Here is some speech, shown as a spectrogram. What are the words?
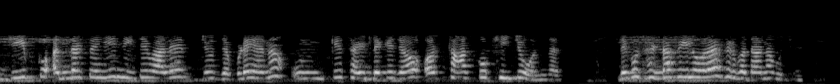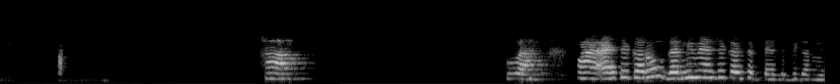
जीभ को अंदर से ही नीचे वाले जो जबड़े हैं ना उनके साइड लेके जाओ और सांस को खींचो अंदर। देखो ठंडा फील हो रहा है फिर बताना मुझे। हाँ। हुआ। हाँ ऐसे करो गर्मी में ऐसे कर सकते हैं जब भी गर्मी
